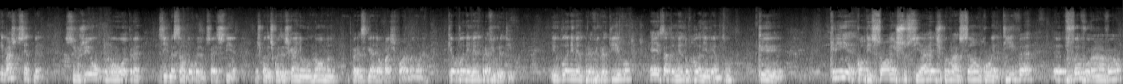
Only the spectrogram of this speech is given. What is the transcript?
e mais recentemente, surgiu uma outra designação de uma coisa que já existia, mas quando as coisas ganham um nome, parece que ganham mais forma, não é? Que é o planeamento pré-figurativo. E o planeamento pré-figurativo é exatamente um planeamento que cria condições sociais para uma ação coletiva eh, favorável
